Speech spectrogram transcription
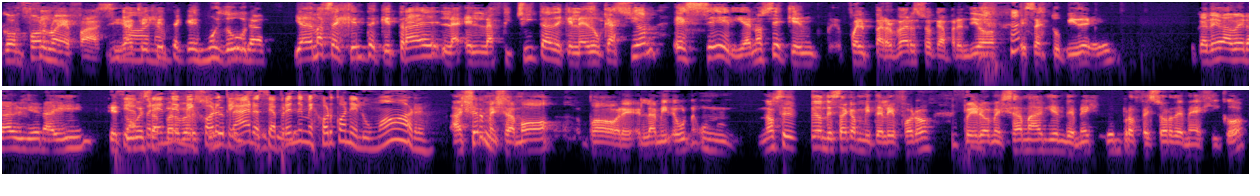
confort Sí. no es fácil. No, hay no. gente que es muy dura y además hay gente que trae la, la fichita de que la educación es seria. No sé quién fue el perverso que aprendió esa estupidez. Que debe haber alguien ahí que se tuvo esa perversión. mejor, claro, se aprende mejor con el humor. Ayer me llamó, pobre, la un- un- no sé de dónde sacan mi teléfono, pero me llama alguien de México, un profesor de México,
